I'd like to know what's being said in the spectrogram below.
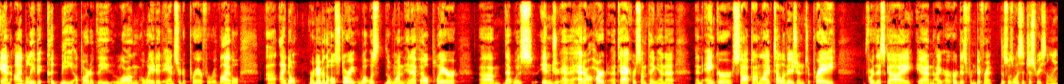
and I believe it could be a part of the long awaited answer to prayer for revival. Uh, I don't remember the whole story. What was the one NFL player um, that was injured, had a heart attack or something, and a an anchor stopped on live television to pray for this guy? And I, I heard this from different. This was Was it just recently?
